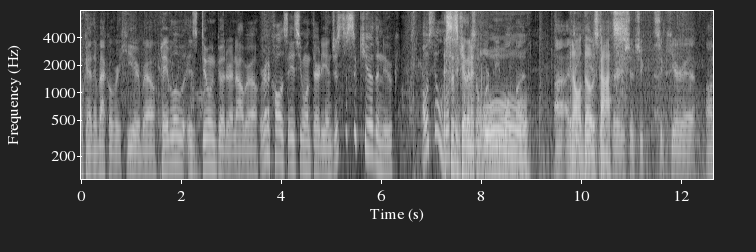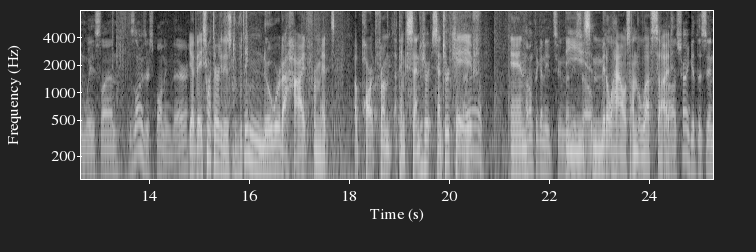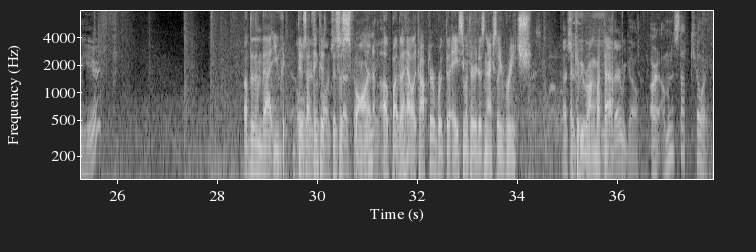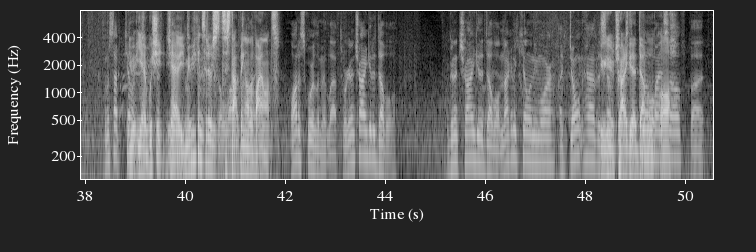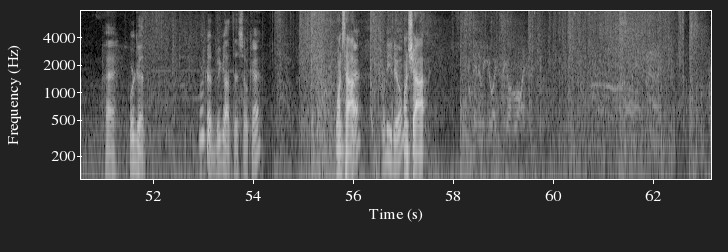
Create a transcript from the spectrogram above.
Okay, they're back over here, bro. Pave Low is doing good right now, bro. We're gonna call this AC-130 and just to secure the nuke. I was still looking This is secure the for nuke. some more people, but uh, I Get all the those AC-130 dots. should se- secure it on Wasteland as long as they're spawning there. Yeah, the AC-130, there's really nowhere to hide from it, apart from, I think, center center cave Oh, I don't think I need too many. the So. middle house on the left side. Uh, I side. was trying to get this in here. Other than that, you could, oh, there's, I there's think a there's, there's a This guy's coming spawn up by the helicopter where the AC-130 doesn't actually reach. That, could should be wrong about Yeah, that. there we go. All right, I'm gonna stop killing. I'm gonna stop You- killing. yeah, we should. Yeah, 250, maybe you consider 250 is a s- lot of stopping all the violence. A lot of score limit left. We're gonna try and get a double. We're gonna try and get a double. I'm not gonna kill anymore. I don't have a. You're gonna try to get a double. Oh. Myself, but hey, we're good. We're good. We got this. Okay. One shot, Okay. What are you doing? one shot.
